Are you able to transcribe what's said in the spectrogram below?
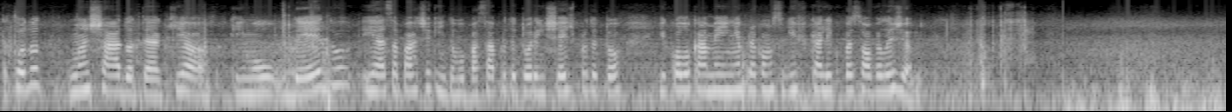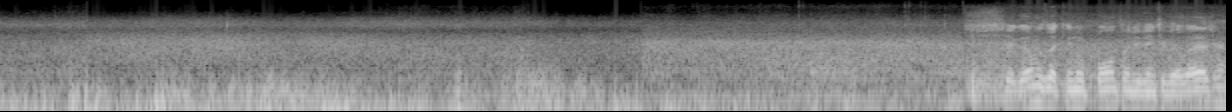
Tá todo manchado até aqui, ó. Queimou o dedo e essa parte aqui. Então, vou passar protetor, encher de protetor e colocar a meinha pra conseguir ficar ali com o pessoal velejando. Chegamos aqui no ponto onde a gente veleja.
